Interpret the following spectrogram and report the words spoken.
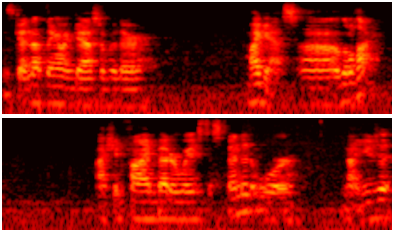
He's got nothing on gas over there. My gas, uh, a little high. I should find better ways to spend it or not use it.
